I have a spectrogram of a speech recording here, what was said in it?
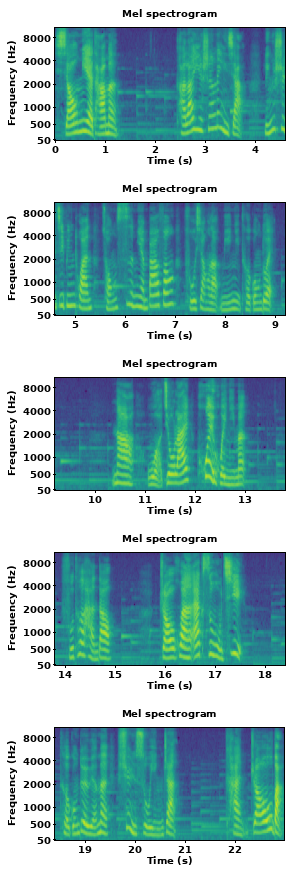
消灭他们！”卡拉一声令下，零式机兵团从四面八方扑向了迷你特工队。那我就来会会你们！福特喊道：“召唤 X 武器！”特工队员们迅速迎战。看招吧！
